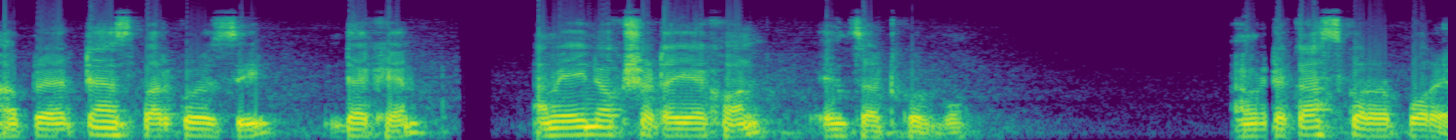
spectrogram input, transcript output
আপনার ট্রান্সফার করেছি। দেখেন, আমি এই নকশাটাই এখন ইনসার্ট করব। আমি এটা কাজ করার পরে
